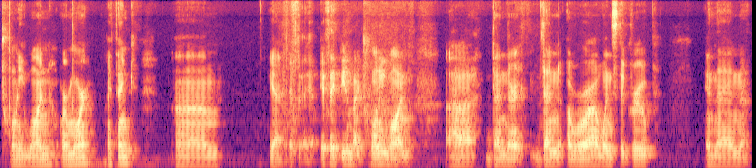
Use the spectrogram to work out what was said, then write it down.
21 or more. I think. Um, yeah, if if they beat them by 21 uh, then there then Aurora wins the group, and then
